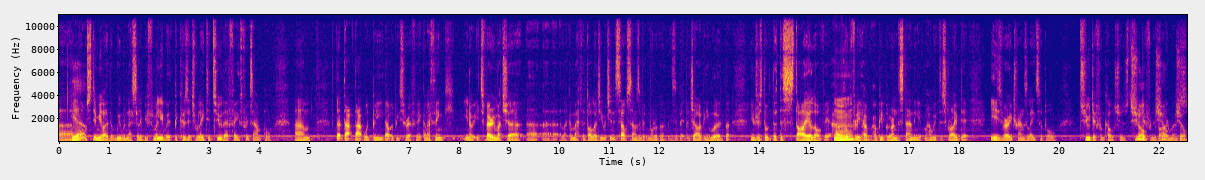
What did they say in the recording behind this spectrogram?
um, Yeah. or stimuli that we wouldn't necessarily be familiar with because it's related to their faith, for example. Um, that, that that would be that would be terrific, and I think you know it's very much a, a, a like a methodology, which in itself sounds a bit more of a is a bit of a jargony word, but you know just the, the, the style of it, how, Mm. hopefully how, how people are understanding it from how we've described it, is very translatable to different cultures, to Sure, different sure, environments. sure.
